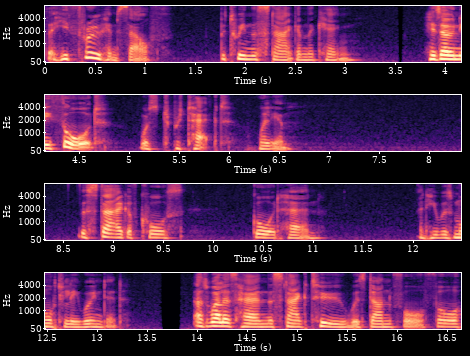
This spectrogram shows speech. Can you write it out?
that he threw himself between the stag and the king. His only thought was to protect William. The stag, of course, gored Herne, and he was mortally wounded. As well as Herne, the stag too was done for, for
